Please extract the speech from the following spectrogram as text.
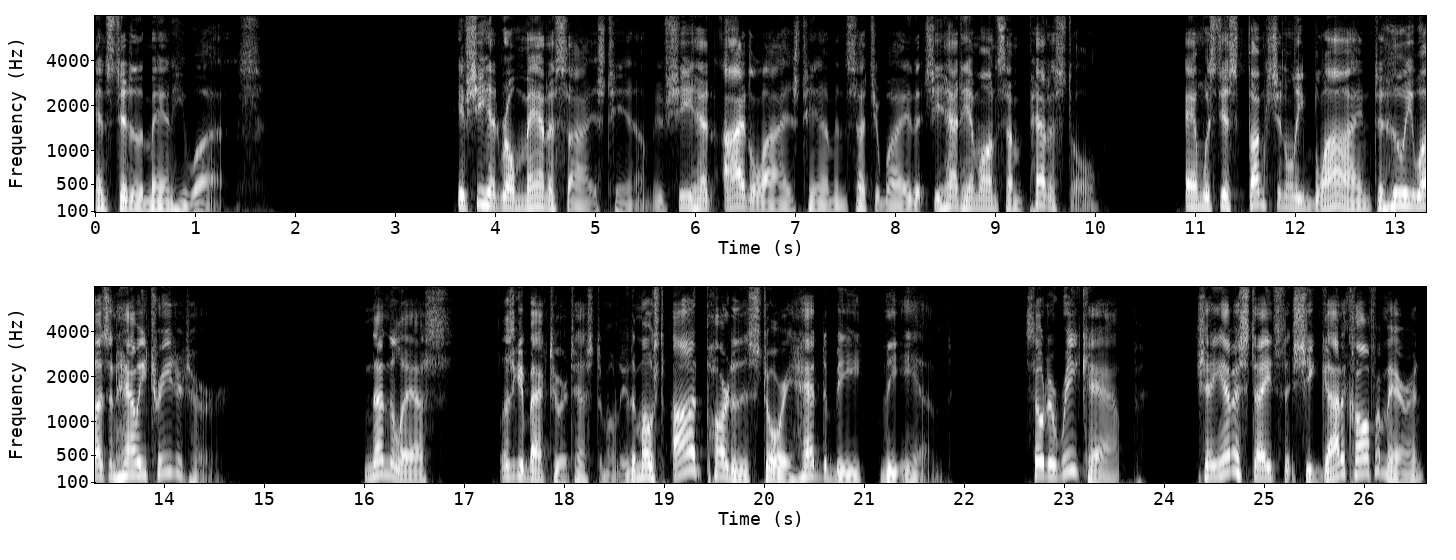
instead of the man he was. If she had romanticized him, if she had idolized him in such a way that she had him on some pedestal and was just functionally blind to who he was and how he treated her. Nonetheless, let's get back to her testimony. The most odd part of this story had to be the end. So, to recap, Shayanna states that she got a call from Aaron.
